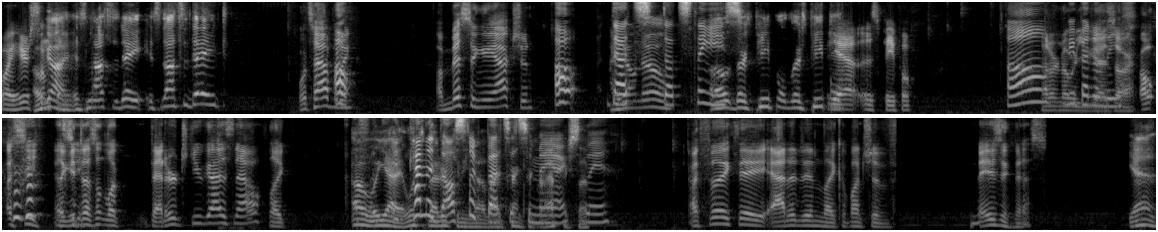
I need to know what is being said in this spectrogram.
Oh, I hear Oh something. god, it's not sedate. It's not sedate. What's happening? I'm missing the action. Oh, that's that's know. that's Oh, there's people. There's people. Yeah, there's people. Oh, I don't know we where you guys leave. are. Oh, I see. Like it doesn't look better to you guys now. Like Oh well, yeah. It, it looks kind of better does to me look now that I better to me graphics up. actually. I feel like they added in like a bunch of amazingness. Yeah,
